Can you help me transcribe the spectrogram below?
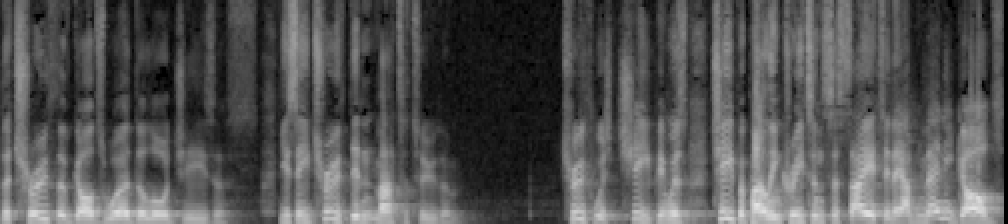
The truth of God's word, the Lord Jesus. You see, truth didn't matter to them. Truth was cheap. It was cheap, apparently, in Cretan society. They had many gods,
